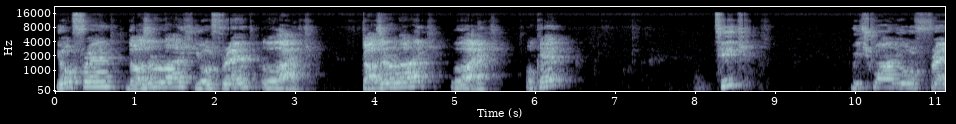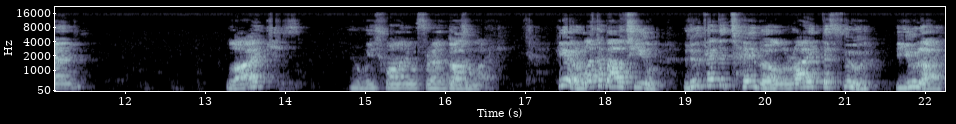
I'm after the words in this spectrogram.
Your friend doesn't like, your friend like. Doesn't like, like. Okay? Tick which one your friend like and which one your friend doesn't like. Here, what about you? look at the table, write the food you like,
